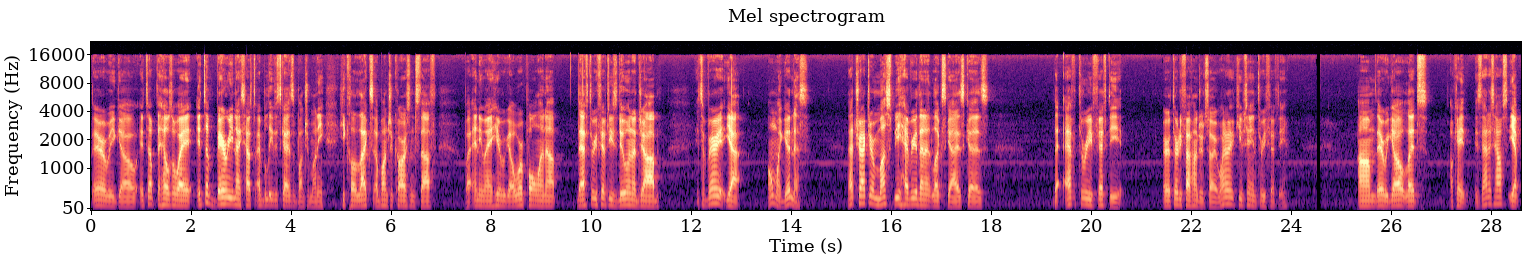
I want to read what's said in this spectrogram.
There we go. It's up the hills away. It's a very nice house. I believe this guy has a bunch of money. He collects a bunch of cars and stuff. But anyway, here we go. We're pulling up. The F-350 is doing a job. It's a very, yeah. Oh my goodness. That tractor must be heavier than it looks, guys, because the F-350, or 3500, sorry. Why do I keep saying 350? Um, there we go. Let's Okay, is that his house? Yep.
